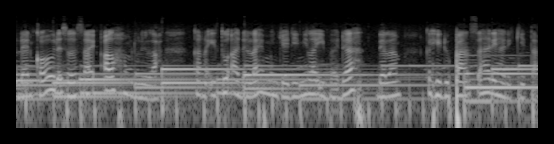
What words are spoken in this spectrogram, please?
Dan kalau udah selesai. Alhamdulillah. Karena itu adalah yang menjadi nilai ibadah dalam kehidupan sehari-hari kita.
